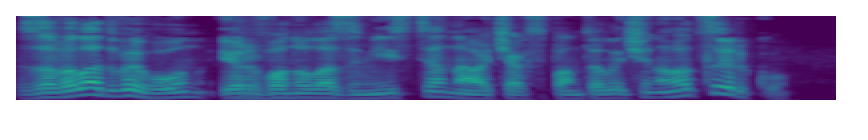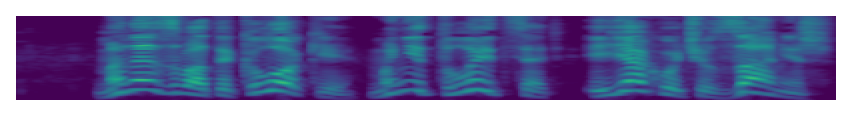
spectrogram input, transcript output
завела двигун і рвонула з місця на очах спантеличеного цирку. Мене звати Клокі, мені тлицять, і я хочу заміж.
